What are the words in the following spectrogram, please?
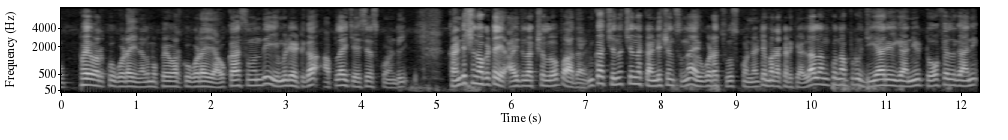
ముప్పై వరకు కూడా ఈ నెల ముప్పై వరకు కూడా ఈ అవకాశం ఉంది ఇమీడియట్గా అప్లై చేసేసుకోండి. కండిషన్ ఒకటే ఐదు లక్షల లోపు ఆదాయం. ఇంకా చిన్న చిన్న కండిషన్స్ ఉన్నాయి అవి కూడా చూసుకోండి. అంటే మరి అక్కడికి వెళ్ళాలనుకున్నప్పుడు జిఆర్ఈ కానీ టోఫెల్ కానీ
